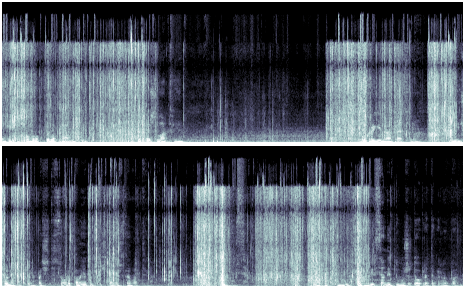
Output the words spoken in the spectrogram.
Вже попробувала, купила пряники. Це теж Латвія. України агресора. І нічого не купила. Бачите, 40, але я тут прочитала, що це Латвія. Вівсяні. Вівсяни дуже добре, так гарно пахне.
